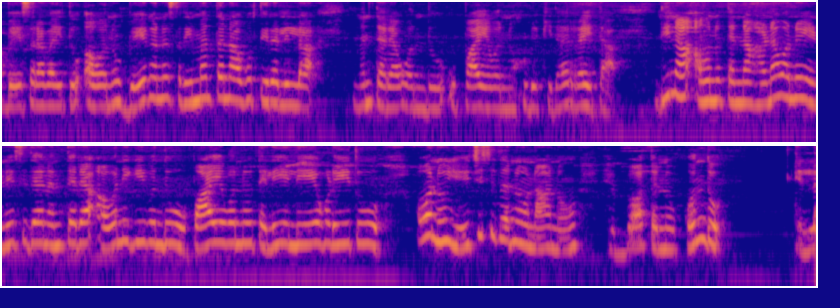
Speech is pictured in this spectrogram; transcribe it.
ಬೇಸರವಾಯಿತು. ಅವನು ಬೇಗನೆ ಶ್ರೀಮಂತನಾಗುತ್ತಿರಲಿಲ್ಲ. ನಂತರ ಒಂದು ಉಪಾಯವನ್ನು ಹುಡುಕಿದ ರೈತ. ದಿನ ಅವನು ತನ್ನ ಹಣವನ್ನು ಎಣಿಸಿದ ನಂತರ ಅವನಿಗೆ ಒಂದು ಉಪಾಯವನ್ನು ತಲೆಯಲ್ಲಿಯೇ ಹೊಳೆಯಿತು. ಅವನು ಯೋಚಿಸಿದನು, ನಾನು ಹೆಬ್ಬಾತನ್ನು ಕೊಂದು ಎಲ್ಲ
